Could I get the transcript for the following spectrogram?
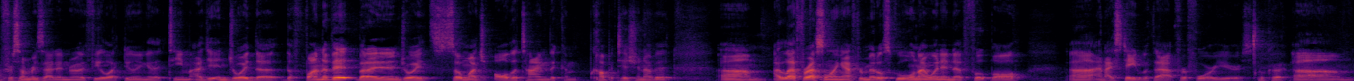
for some reason I didn't really feel like doing it at team. I enjoyed the the fun of it, but I didn't enjoy it so much all the time the com- competition of it. Um, I left wrestling after middle school and I went into football, uh, and I stayed with that for four years. Okay. Um,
